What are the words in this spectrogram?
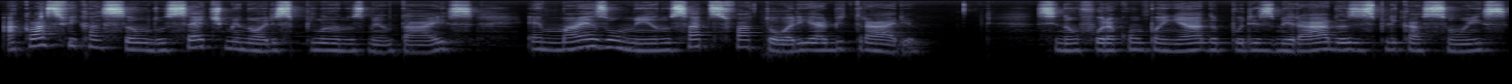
A classificação dos sete menores planos mentais é mais ou menos satisfatória e arbitrária se não for acompanhada por esmeradas explicações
